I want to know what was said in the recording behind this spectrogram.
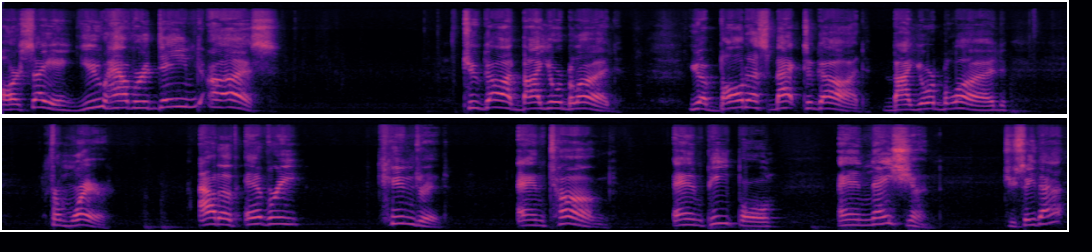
are saying, You have redeemed us to God by your blood. You have bought us back to God by your blood from where? Out of every kindred and tongue and people and nation. Do you see that?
